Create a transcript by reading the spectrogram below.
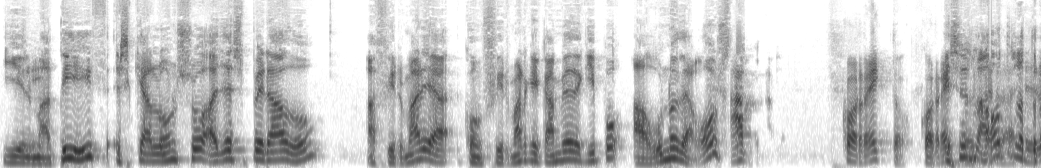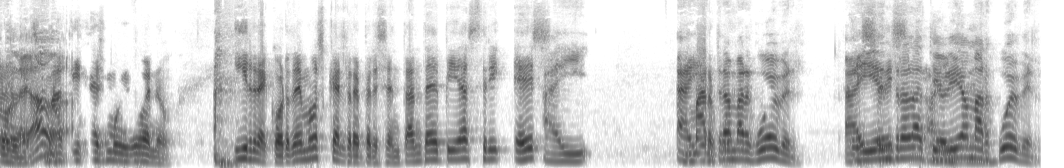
Y el matiz es que Alonso haya esperado a firmar y a confirmar que cambia de equipo a 1 de agosto. Ah, correcto, correcto. Esa es la otra troleada. El matiz es muy bueno. Y recordemos que el representante de Piastri es. Ahí, ahí entra Mark Webber. Ahí entra la teoría Mark Webber.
